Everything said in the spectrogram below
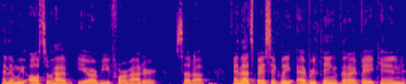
and then we also have ERB formatter set up. And that's basically everything that I bake in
